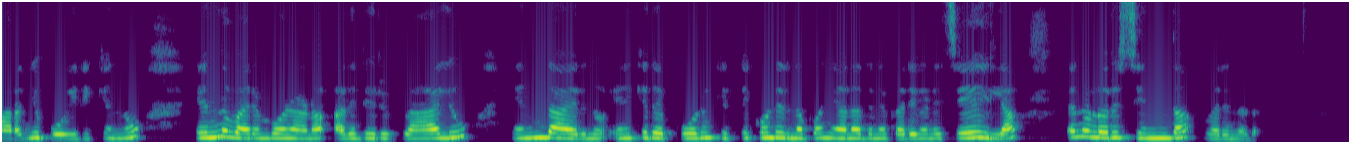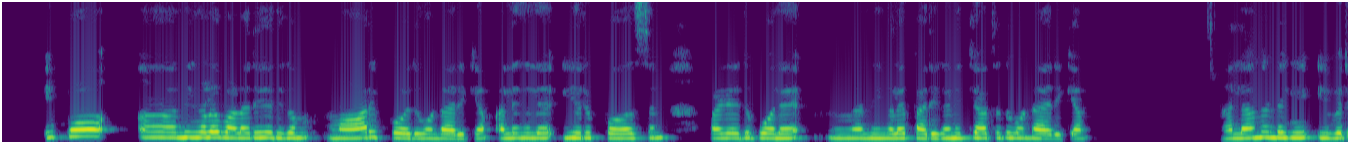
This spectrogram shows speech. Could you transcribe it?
മറഞ്ഞു പോയിരിക്കുന്നു എന്ന് വരുമ്പോഴാണ് അതിന്റെ ഒരു വാല്യൂ എന്തായിരുന്നു. എനിക്കത് എപ്പോഴും കിട്ടിക്കൊണ്ടിരുന്നപ്പോൾ ഞാൻ അതിനെ പരിഗണിച്ചേ ഇല്ല എന്നുള്ളൊരു ചിന്ത വരുന്നത്. ഇപ്പോൾ നിങ്ങൾ വളരെയധികം മാറിപ്പോയത് കൊണ്ടായിരിക്കാം. അല്ലെങ്കിൽ ഈ ഒരു പേഴ്സൺ പഴയതുപോലെ നിങ്ങളെ പരിഗണിക്കാത്തത് കൊണ്ടായിരിക്കാം. അല്ലാന്നുണ്ടെങ്കിൽ ഇവർ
